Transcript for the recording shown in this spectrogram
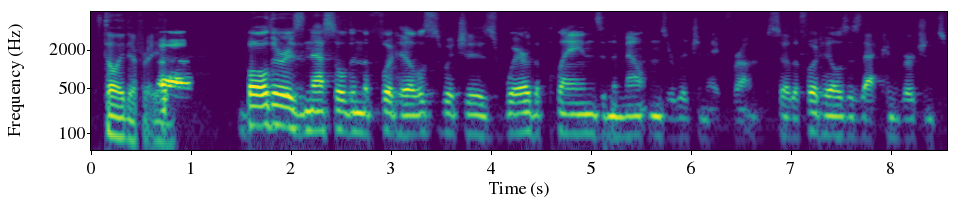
it's totally different. Yeah. Uh, Boulder is nestled in the foothills, which is where the plains and the mountains originate from. So the foothills is that convergence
